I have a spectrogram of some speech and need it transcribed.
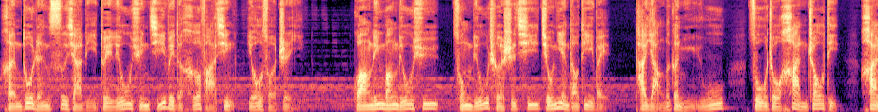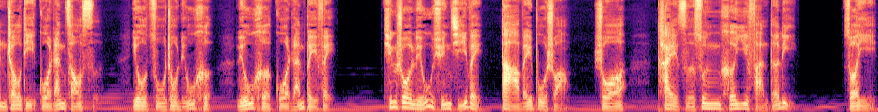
很多人私下里对刘询即位的合法性有所质疑。广陵王刘胥从刘彻时期就念叨帝位，他养了个女巫，诅咒汉昭帝，汉昭帝果然早死，又诅咒刘贺，刘贺果然被废。听说刘询即位，大为不爽，说太子孙何以反得利？所以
